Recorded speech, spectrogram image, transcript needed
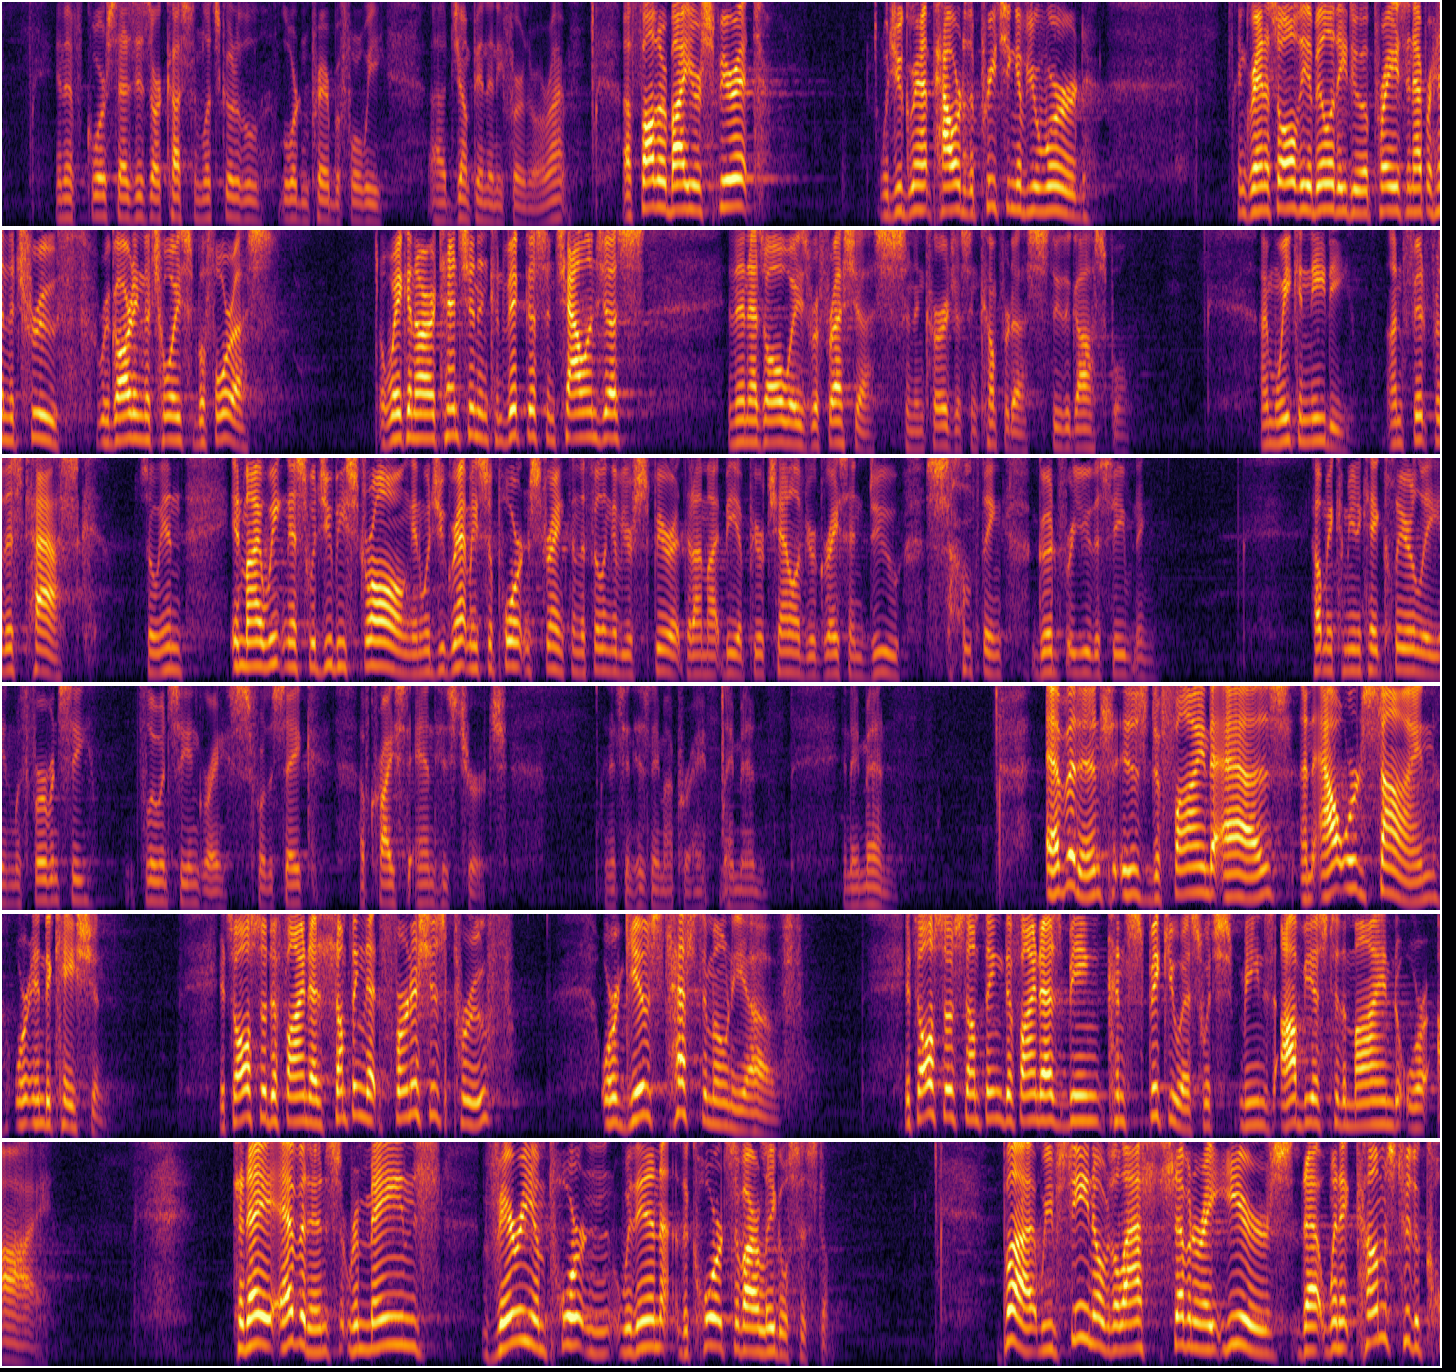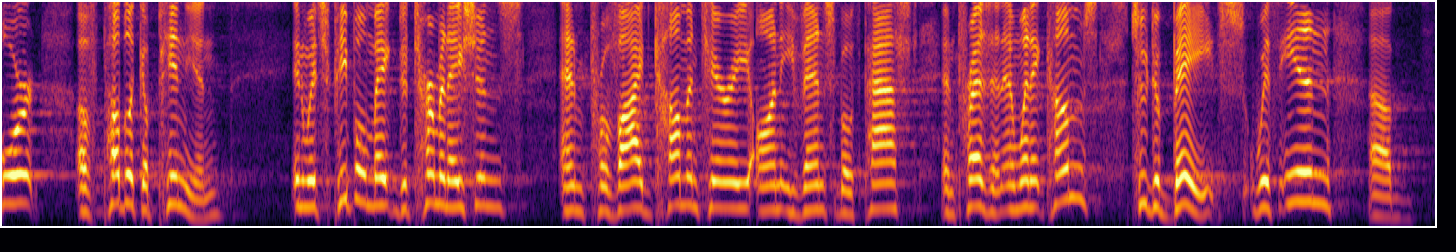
And of course, as is our custom, let's go to the Lord in prayer before we uh, jump in any further, all right? Uh, Father, by your Spirit, would you grant power to the preaching of your word and grant us all the ability to appraise and apprehend the truth regarding the choice before us? Awaken our attention and convict us and challenge us and then, as always, refresh us and encourage us and comfort us through the gospel. I'm weak and needy, unfit for this task. So, in, in my weakness, would you be strong and would you grant me support and strength in the filling of your spirit that I might be a pure channel of your grace and do something good for you this evening? Help me communicate clearly and with fervency, fluency, and grace for the sake of Christ and his church. And it's in his name I pray. Amen and amen. Evidence is defined as an outward sign or indication. It's also defined as something that furnishes proof or gives testimony of. It's also something defined as being conspicuous, which means obvious to the mind or eye. Today, evidence remains very important within the courts of our legal system. But we've seen over the last seven or eight years that when it comes to the court of public opinion, in which people make determinations and provide commentary on events both past and present, and when it comes to debates within uh,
